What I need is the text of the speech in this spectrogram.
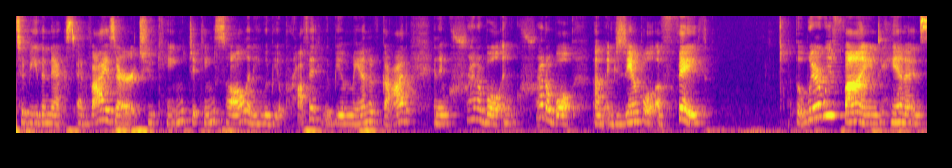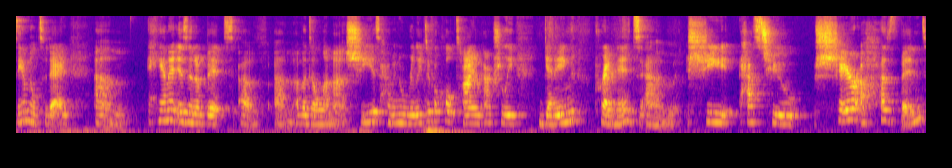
to be the next advisor to King, to King Saul, and he would be a prophet, he would be a man of God, an incredible, incredible um, example of faith. But where we find Hannah and Samuel today, um, Hannah is in a bit of, um, of a dilemma. She is having a really difficult time actually getting pregnant. Um, she has to share a husband,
